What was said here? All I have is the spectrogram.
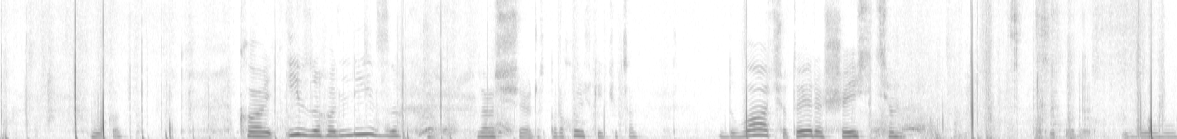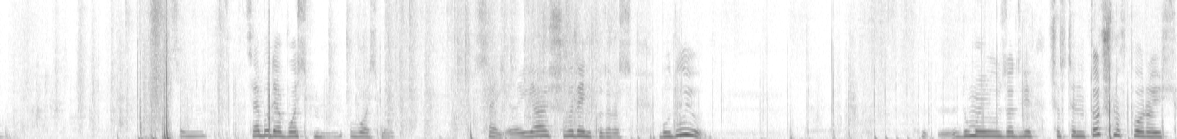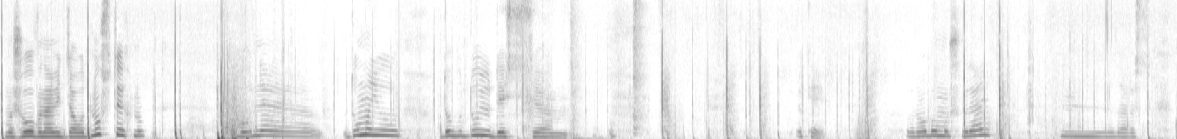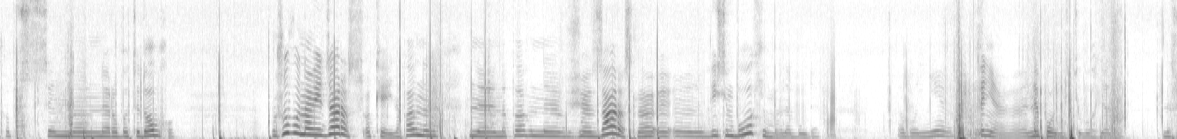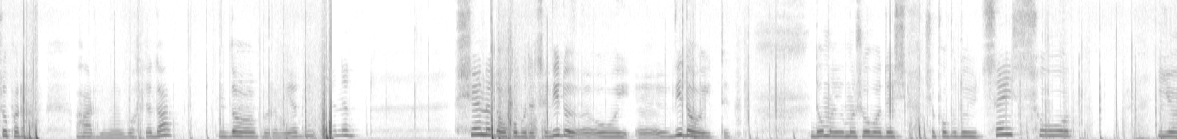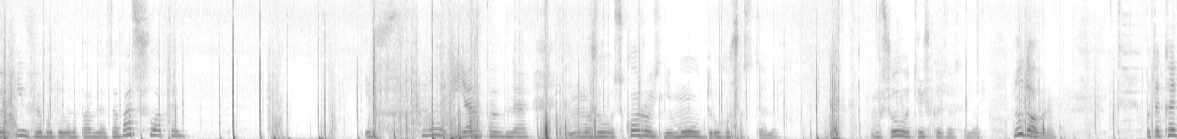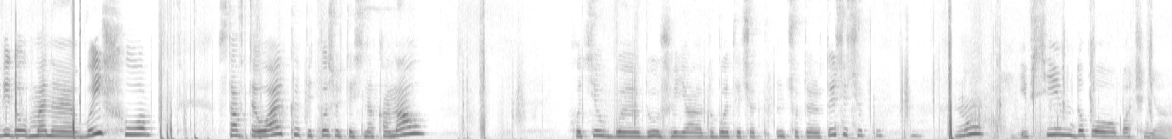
І взагалі. з- Зараз ще раз порахую, скільки це. Два, чотири, шість. Це буде восьм... восьмий. Цей, е, я швиденько зараз будую. Думаю, за дві частини точно впораюсь. Можливо, навіть за одну встигну. Головне, думаю, добудую десь. ем, Окей. Робимо швиденько. Зараз, щоб сильно не робити довго. Можливо, навіть зараз, окей, напевне, не, напевне, вже зараз на е, е, 8 блоків в мене буде. Або ні. Та ні, не повністю виглядає. Не супер гарно виглядає. Добре, я, я не. Ще недовго буде це відео, е, ой, е, відео йти. Думаю, можливо, десь ще побудую цей сот. І, і вже буду, напевно, завершувати. І, ну, і я, напевне, можливо, скоро зніму другу частину. Можливо, трішки затримуюсь. Ну, добре. Отаке відео в мене вийшло. Ставте лайки, підписуйтесь на канал. Хотів би дуже я добити 4 тисячі. Ну, і всім до побачення.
